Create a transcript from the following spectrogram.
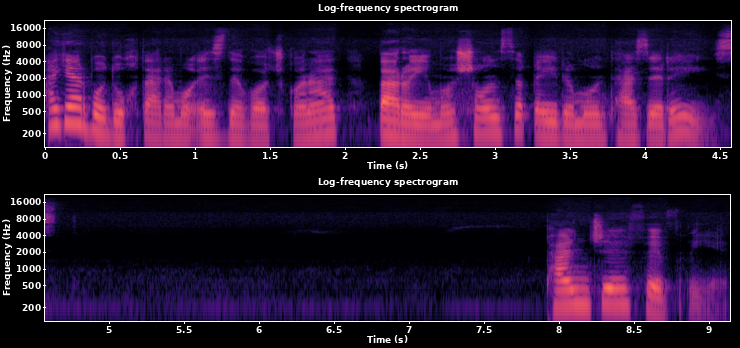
اگر با دختر ما ازدواج کند برای ما شانس غیر منتظره است. 5 فوریه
